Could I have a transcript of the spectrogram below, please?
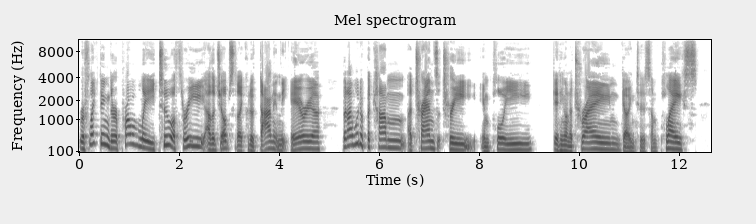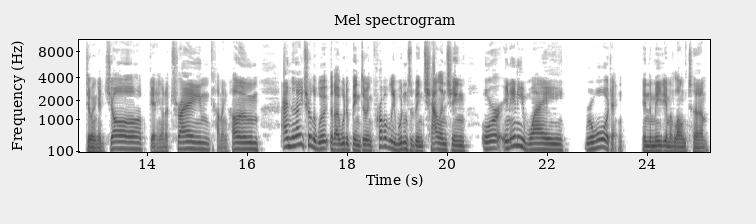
Reflecting, there are probably two or three other jobs that I could have done in the area, but I would have become a transitory employee, getting on a train, going to some place, doing a job, getting on a train, coming home, and the nature of the work that I would have been doing probably wouldn't have been challenging or in any way rewarding in the medium and long term.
